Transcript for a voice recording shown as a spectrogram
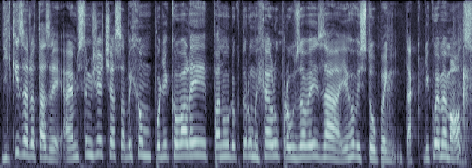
díky za dotazy. A já myslím, že je čas, abychom poděkovali panu doktoru Michailu Prouzovi za jeho vystoupení. Tak děkujeme moc.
